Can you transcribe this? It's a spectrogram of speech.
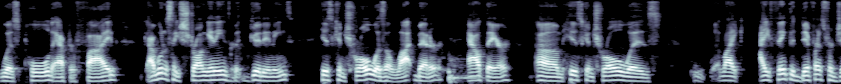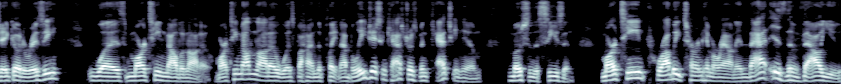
was pulled after five. I wouldn't say strong innings, but good innings. His control was a lot better out there. Um, his control was like I think the difference for Jake Odorizzi was Martin Maldonado. Martin Maldonado was behind the plate, and I believe Jason Castro has been catching him most of the season. Martin probably turned him around, and that is the value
